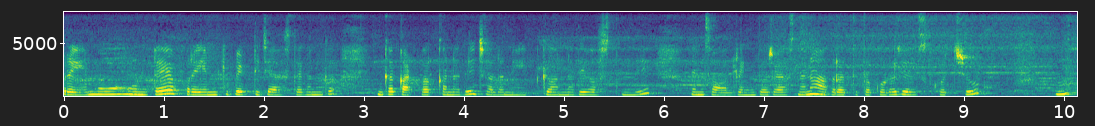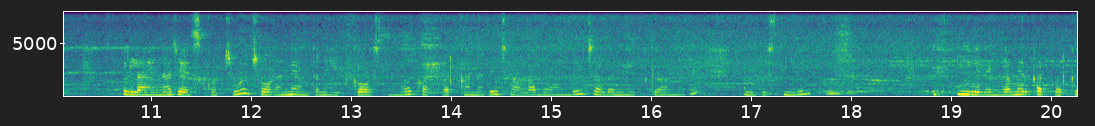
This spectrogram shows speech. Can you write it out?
ఫ్రేమ్ ఉంటే ఫ్రేమ్కి పెట్టి చేస్తే కనుక ఇంకా కట్ వర్క్ అన్నది చాలా నీట్గా అన్నది వస్తుంది. నేను సాలరింగ్తో చేస్తున్నాను అగరత్తితో కూడా చేసుకోవచ్చు. ఇలా అయినా చేసుకోవచ్చు. చూడండి ఎంత నీట్గా వస్తుందో. కట్ వర్క్ అన్నది చాలా బాగుంది. చాలా నీట్గా అన్నది అనిపిస్తుంది. ఈ విధంగా మీరు కట్ వర్క్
